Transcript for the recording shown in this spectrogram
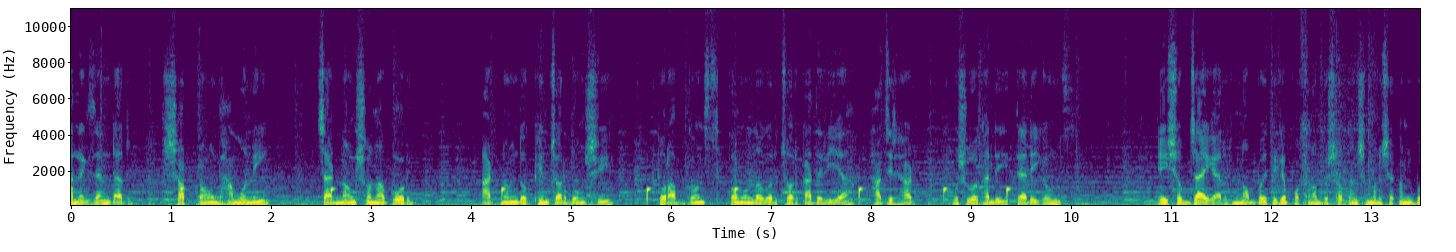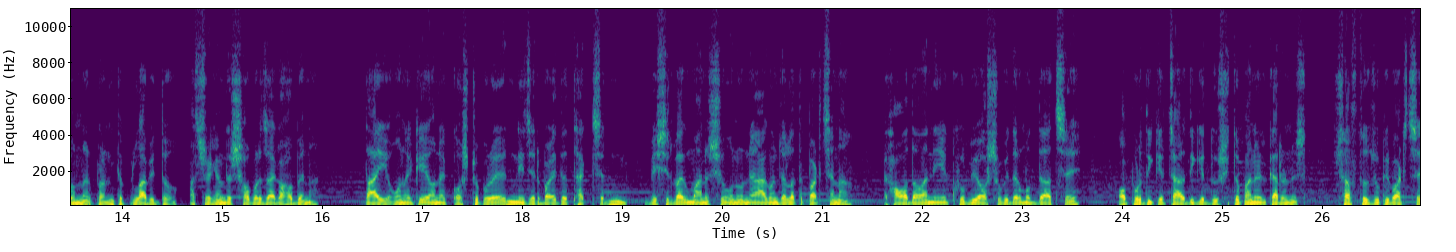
আলেকজান্ডার সাত নং ধামনি চার নং সোনাপুর আট নং দক্ষিণ চরবংশী, তোরাবগঞ্জ, কমলনগর চর কাদেরিয়া হাজিরহাট পশুয়াখালী তেরিগঞ্জ এইসব জায়গার নব্বই থেকে পঁচানব্বই শতাংশ মানুষ এখন বন্যার প্রাণীতে প্লাবিত। আশ্রয়কেন্দ্রের সবার জায়গা হবে না। তাই অনেকে অনেক কষ্ট করে নিজের বাড়িতে থাকছেন। বেশিরভাগ মানুষই উনুনে আগুন জ্বালাতে পারছে না। খাওয়া দাওয়া নিয়ে খুবই অসুবিধার মধ্যে আছে। অপরদিকে চারদিকে দূষিত পানির কারণে স্বাস্থ্য ঝুঁকি বাড়ছে।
